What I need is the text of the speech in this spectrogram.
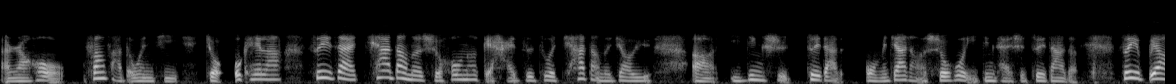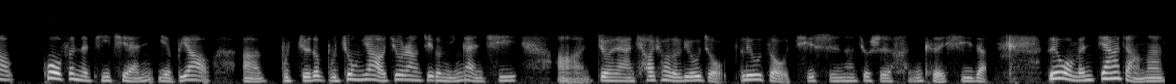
啊，然后方法的问题就 OK 啦。所以在恰当的时候呢，给孩子做恰当的教育啊，一定是最大的，我们家长的收获一定才是最大的。所以不要。过分的提前也不要啊，不觉得不重要，就让这个敏感期啊就这样悄悄的溜走溜走，其实呢就是很可惜的。所以，我们家长呢，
